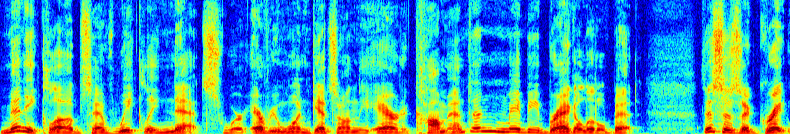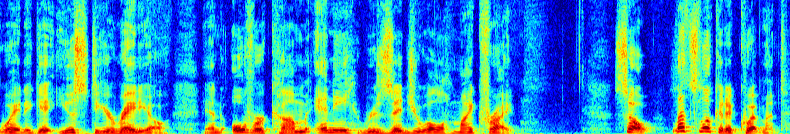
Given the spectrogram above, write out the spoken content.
Many clubs have weekly nets where everyone gets on the air to comment and maybe brag a little bit. This is a great way to get used to your radio and overcome any residual mic fright. So let's look at equipment.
